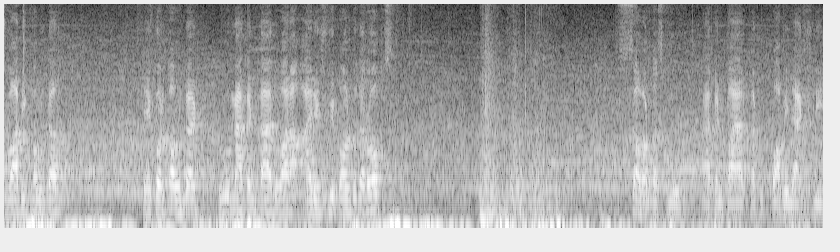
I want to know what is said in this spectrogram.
जवाबी काउंटर एक और काउंटर ड्रू मैकंटायर द्वारा आयरिश भी ऑन टू द रोप्स ज़बरदस्त मूव मैकंटायर का टू बॉबी लैशली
